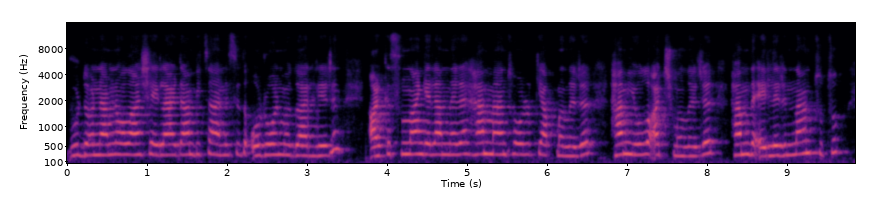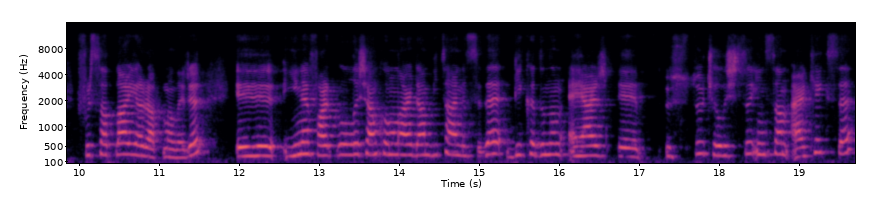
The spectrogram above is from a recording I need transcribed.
Burada önemli olan şeylerden bir tanesi de o rol modellerin arkasından gelenlere hem mentorluk yapmaları, hem yolu açmaları, hem de ellerinden tutup fırsatlar yaratmaları. Ee, yine farklılaşan konulardan bir tanesi de bir kadının eğer e, üstü çalıştığı insan erkekse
